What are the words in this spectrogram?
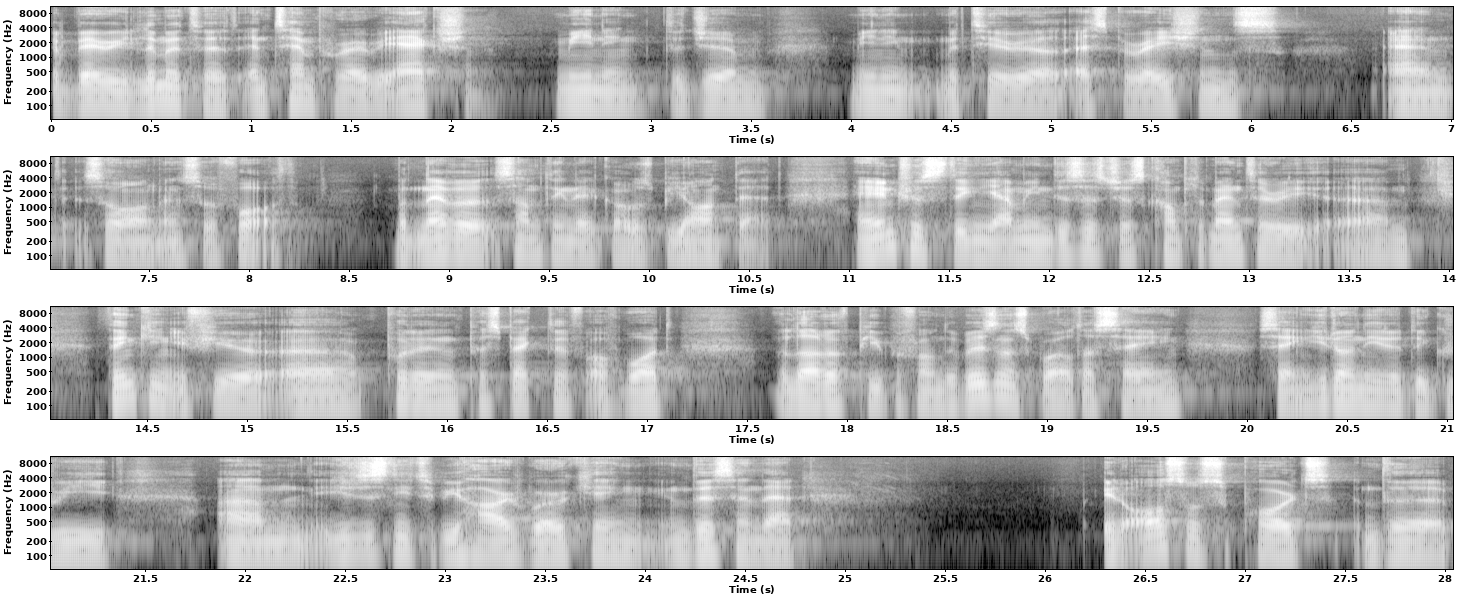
a very limited and temporary action meaning the gym meaning material aspirations and so on and so forth. But never something that goes beyond that. And interestingly i mean this is just complementary um, thinking if you uh, put it in perspective of what a lot of people from the business world are saying saying you don't need a degree um, you just need to be hardworking and this and that it also supports the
